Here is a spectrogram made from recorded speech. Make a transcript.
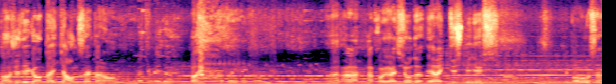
Non, j'ai des gants taille 47 alors. Voilà, la progression de Erectus Minus. C'est pas beau ça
